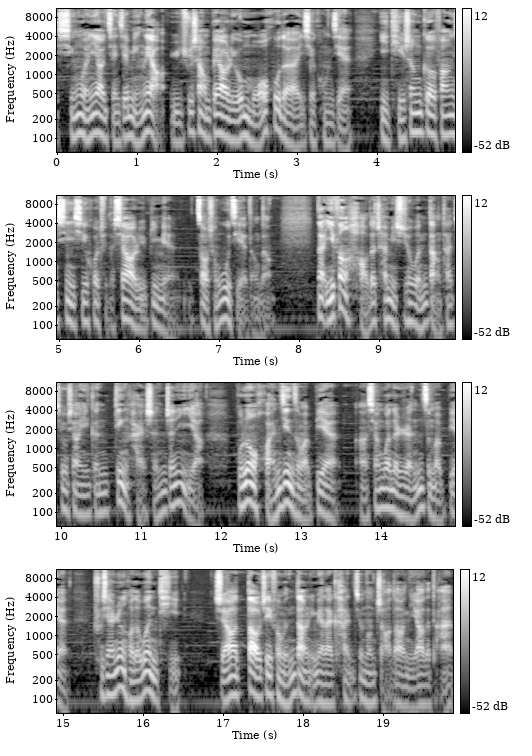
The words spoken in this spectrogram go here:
行文要简洁明了，语句上不要留模糊的一些空间，以提升各方信息获取的效率，避免造成误解等等。那一份好的产品需求文档，它就像一根定海神针一样，不论环境怎么变啊，相关的人怎么变，出现任何的问题。只要到这份文档里面来看，就能找到你要的答案。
